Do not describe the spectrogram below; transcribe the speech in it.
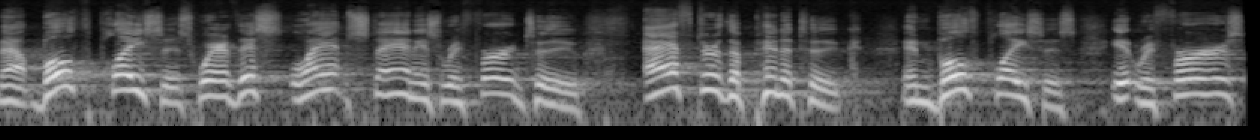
Now, both places where this lampstand is referred to after the Pentateuch, in both places, it refers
